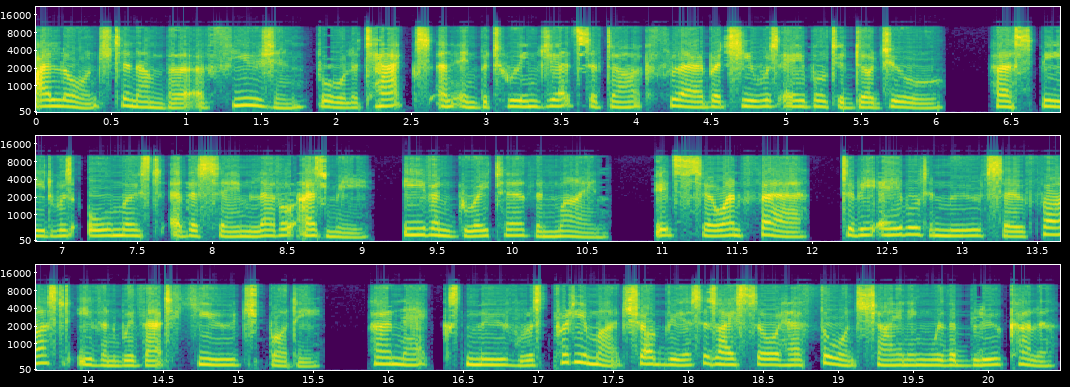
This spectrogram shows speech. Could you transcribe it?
I launched a number of fusion ball attacks and in between jets of dark flare but she was able to dodge all. Her speed was almost at the same level as me, even greater than mine. It's so unfair, to be able to move so fast even with that huge body. Her next move was pretty much obvious as I saw her thorn shining with a blue color.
